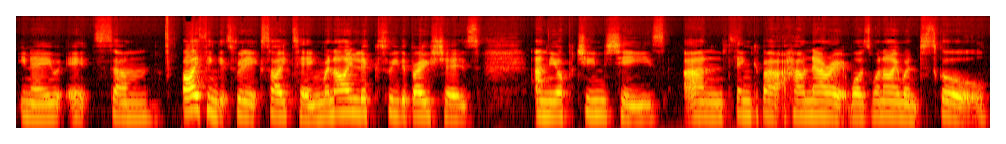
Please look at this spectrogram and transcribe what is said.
you know it's um i think it's really exciting. When i look through the brochures and the opportunities and think about how narrow it was when i went to school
